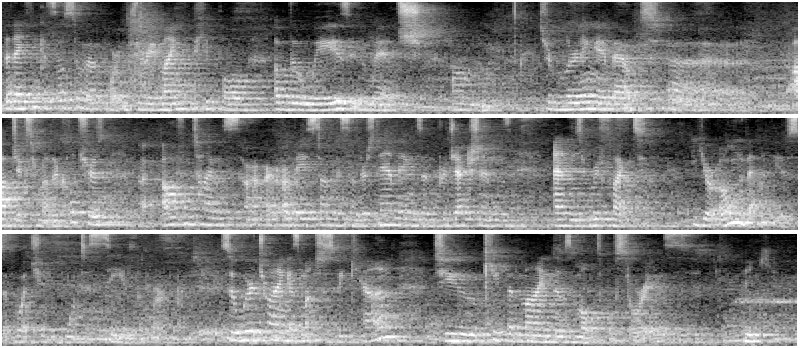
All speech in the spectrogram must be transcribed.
but I think it's also important to remind people of the ways in which um, sort of learning about uh, objects from other cultures uh, oftentimes are, are, are based on misunderstandings and projections and reflect your own values of what you want to see in the work. So we're trying as much as we can to keep in mind those multiple stories. Thank you.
